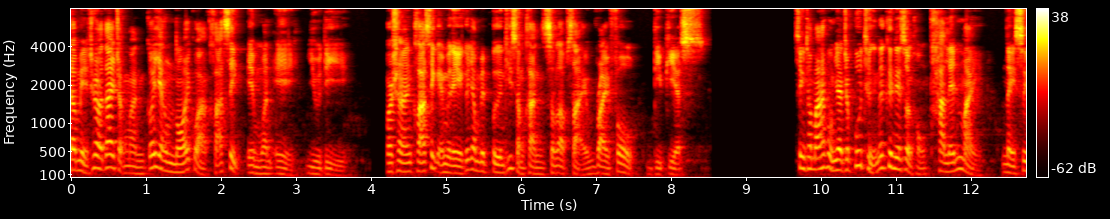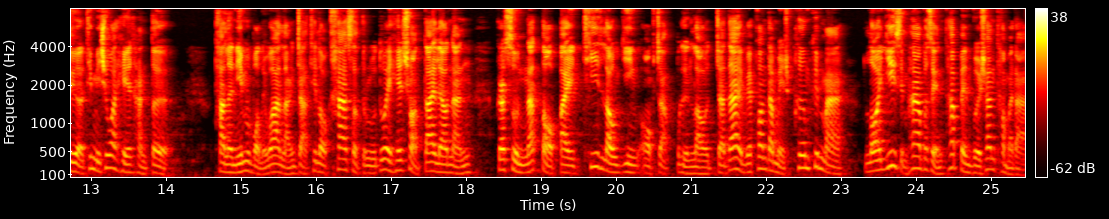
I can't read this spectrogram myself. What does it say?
ดาเมจที่เราได้จากมันก็ยังน้อยกว่า Classic M1A อยู่ดี เพราะฉะนั้น Classic M1A ก็ยังเป็นปืนที่สำคัญสำหรับสาย Rifle DPS สิ่งต่อมาที่ผมอยากจะพูดถึงนั่นคือในส่วนของ Talent ใหม่ ในเสื้อที่มีชื่อว่า Headhunter ทาเลนนี้มันบอกเลยว่าหลังจากที่เราฆ่าศัตรูด้วย Headshot ได้แล้วนั้น กระสุนนัดต่อไปที่เรายิงออกจากปืนเราจะได้ Weapon Damage เพิ่มขึ้นมา 125%ถ้าเป็นเวอร์ชันธรรมดา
